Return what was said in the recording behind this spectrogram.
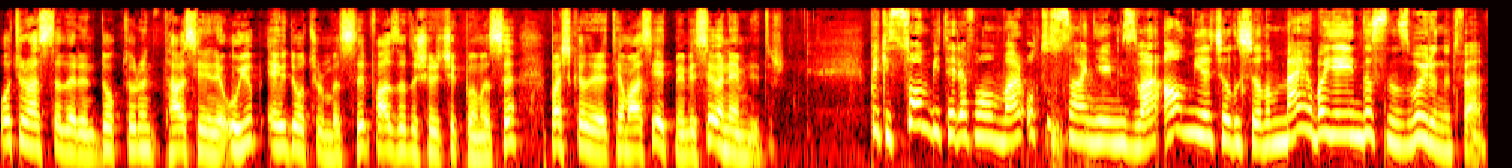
o tür hastaların doktorun tavsiyelerine uyup evde oturması, fazla dışarı çıkmaması, başkalarıyla temas etmemesi önemlidir. Peki son bir telefon var. 30 saniyemiz var. Almaya çalışalım. Merhaba yayındasınız. Buyurun lütfen.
